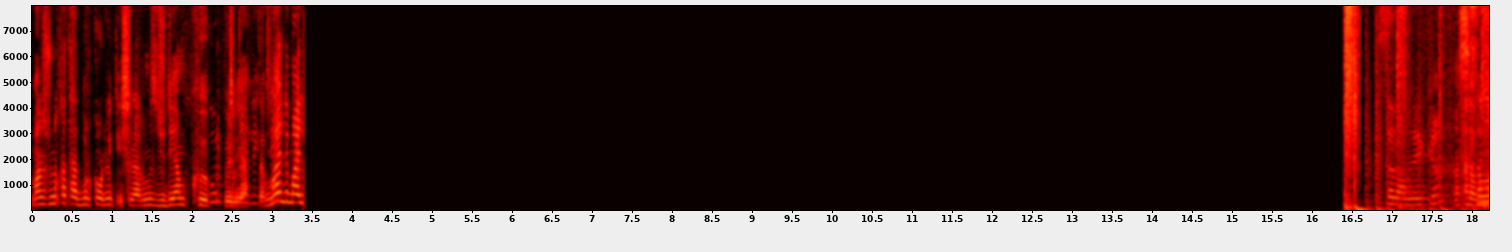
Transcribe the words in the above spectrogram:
Mana shunaqa tadbirkorlik ishlarimiz juda yam ko'p bo'lyapti. mayli mayli. Assalomu alaykum. Assalomu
